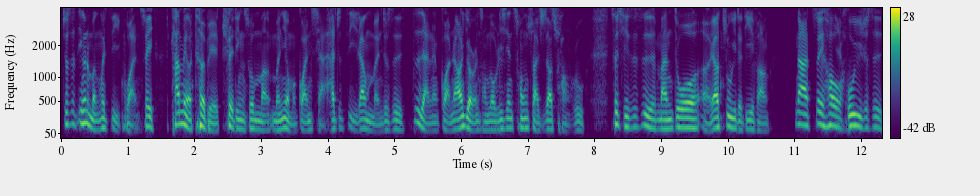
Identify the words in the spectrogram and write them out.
就是因为门会自己关，所以他没有特别确定说门门有没有关起来，他就自己让门就是自然的关，然后有人从楼梯间冲出来就是要闯入，所以其实是蛮多呃要注意的地方。那最后呼吁就是，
